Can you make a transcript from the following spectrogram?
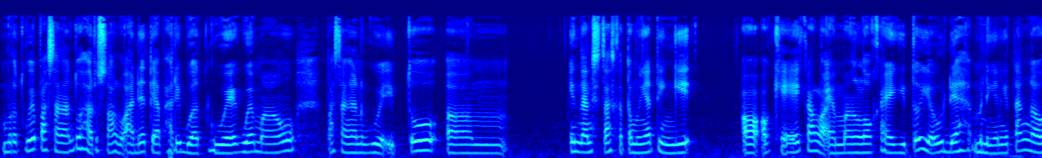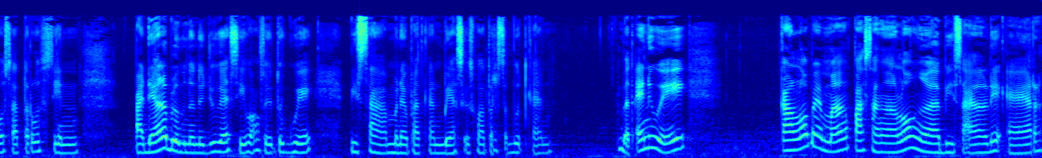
menurut gue pasangan tuh harus selalu ada tiap hari buat gue. Gue mau pasangan gue itu um, intensitas ketemunya tinggi. Oh oke. Okay, kalau emang lo kayak gitu ya udah mendingan kita nggak usah terusin padahal belum tentu juga sih waktu itu gue bisa mendapatkan beasiswa tersebut kan. But anyway kalau memang pasangan lo nggak bisa LDR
